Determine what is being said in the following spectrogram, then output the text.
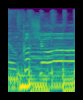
Eu o.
